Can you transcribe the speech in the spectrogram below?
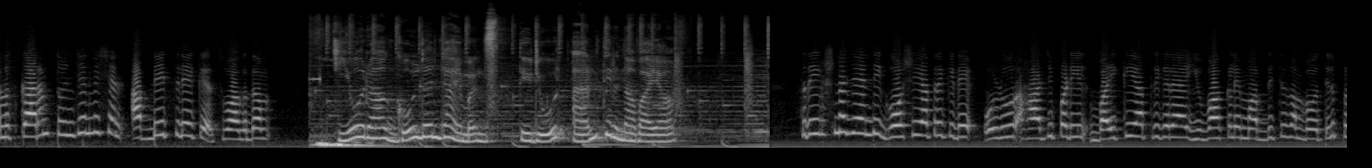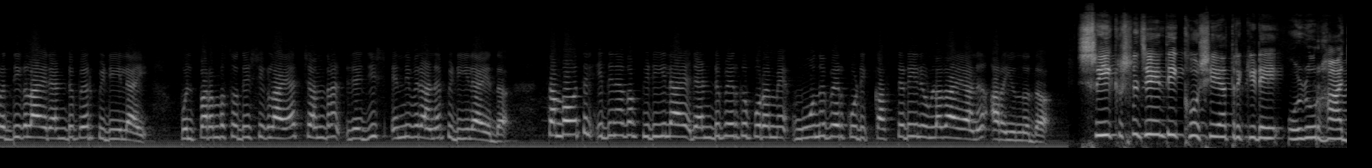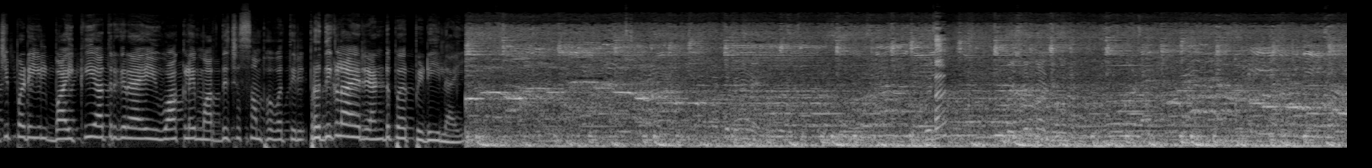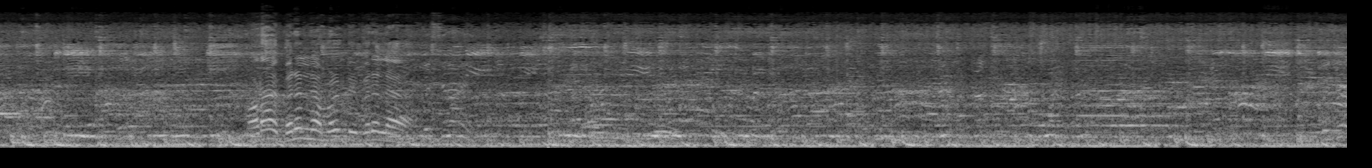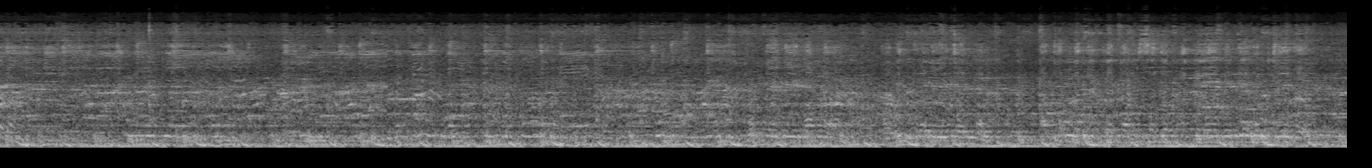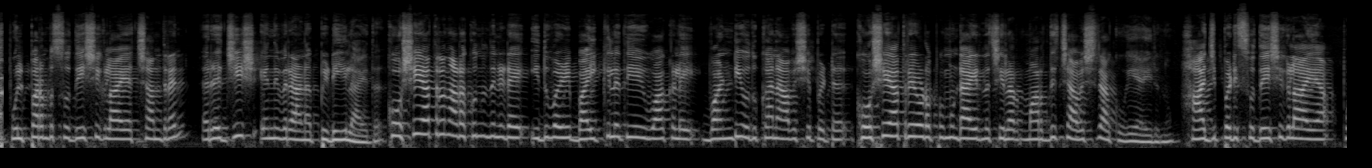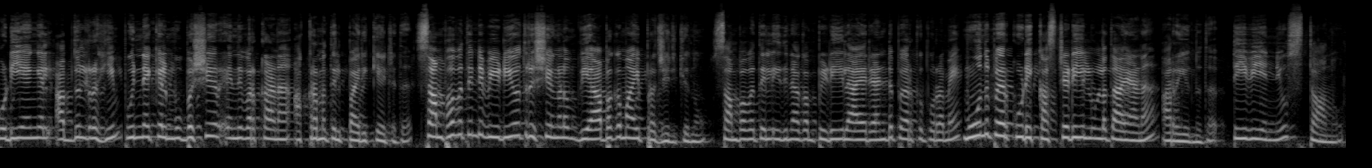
നമസ്കാരം തുഞ്ചൻ വിഷൻ അപ്ഡേറ്റ്സിലേക്ക് സ്വാഗതം. Kiora golden diamonds Tirur and Tirunavaya. Sreekrishna Jayanti ഘോഷയാത്രയ്ക്കിടെ Ozhur ഹാജിപ്പടിയിൽ ബൈക്ക് യാത്രികരായ യുവാക്കളെ മർദ്ദിച്ച സംഭവത്തിൽ പ്രതികളായ രണ്ടുപേർ പിടിയിലായി. പുൽപ്പറമ്പ് സ്വദേശികളായ ചന്ദ്രൻ രജീഷ് എന്നിവരാണ് പിടിയിലായത്. സംഭവത്തിൽ ഇതിനകം പിടിയിലായ രണ്ടുപേർക്ക് പുറമെ മൂന്ന് പേർ കൂടി കസ്റ്റഡിയിലുള്ളതായാണ് അറിയുന്നത്. ശ്രീകൃഷ്ണ ജയന്തി ഘോഷയാത്രയ്ക്കിടെ ഒഴൂർ ഹാജിപ്പടിയിൽ ബൈക്ക് യാത്രികരായ യുവാക്കളെ മർദ്ദിച്ച സംഭവത്തിൽ പ്രതികളായ രണ്ടുപേർ പിടിയിലായി. ആടാ ഇവരല്ല നമ്മളുണ്ട് ഇവരല്ല? Yeah. പുൽപ്പറമ്പ് സ്വദേശികളായ ചന്ദ്രൻ രജീഷ് എന്നിവരാണ് പിടിയിലായത്. ഘോഷയാത്ര നടക്കുന്നതിനിടെ ഇതുവഴി ബൈക്കിലെത്തിയ യുവാക്കളെ വണ്ടി ഒതുക്കാൻ ആവശ്യപ്പെട്ട് ഘോഷയാത്രയോടൊപ്പമുണ്ടായിരുന്ന ചിലർ മർദ്ദിച്ച് അവശരാക്കുകയായിരുന്നു ഹാജിപ്പടി സ്വദേശികളായ പൊടിയേങ്ങൽ അബ്ദുൾ റഹീം പുന്നയ്ക്കൽ മുബഷീർ എന്നിവർക്കാണ് അക്രമത്തിൽ പരിക്കേറ്റത്. സംഭവത്തിന്റെ വീഡിയോ ദൃശ്യങ്ങളും വ്യാപകമായി പ്രചരിക്കുന്നു. സംഭവത്തിൽ ഇതിനകം പിടിയിലായ രണ്ടു പേർക്ക് പുറമെ മൂന്ന് പേർ കൂടി കസ്റ്റഡിയിലുള്ളതായാണ് അറിയുന്നത്. T V N news Tanur.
